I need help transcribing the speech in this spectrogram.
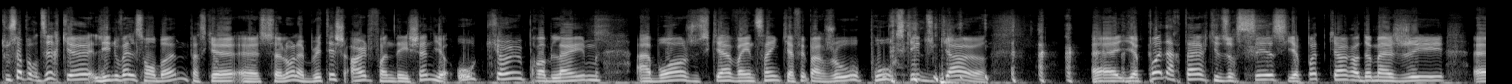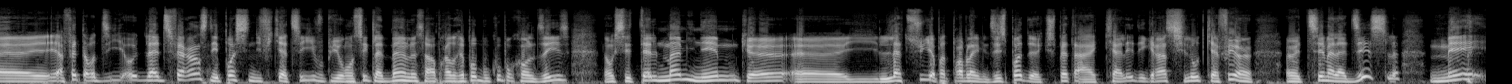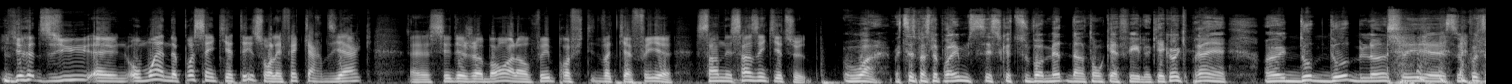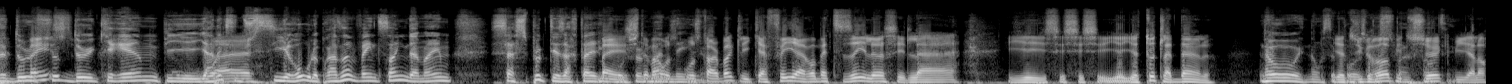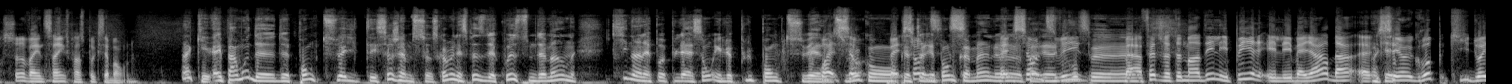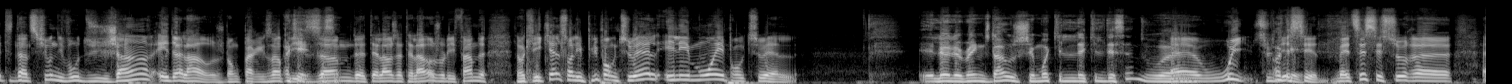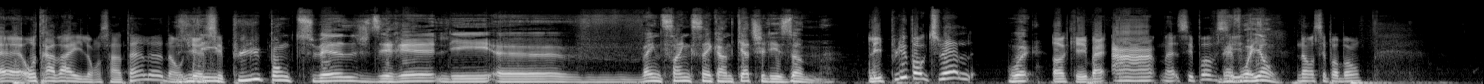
Tout ça pour dire que les nouvelles sont bonnes parce que selon la British Heart Foundation, il n'y a aucun problème à boire jusqu'à 25 cafés par jour pour ce qui est du cœur. Euh, Il n'y a pas d'artères qui durcissent, il n'y a pas de cœur endommagé. Euh, en fait, on dit la différence n'est pas significative. Puis on sait que là-dedans, là, ça en prendrait pas beaucoup pour qu'on le dise. Donc c'est tellement minime que euh, là-dessus, il n'y a pas de problème. Ils disent pas de qu'ils se mettent à caler des grands silos de café, un, un tim à la 10, là, mais il y a dû euh, au moins à ne pas s'inquiéter sur l'effet cardiaque. Euh, c'est déjà bon. Alors vous pouvez profiter de votre café euh, sans, sans inquiétude. Ouais, mais tu sais, parce que le problème, c'est ce que tu vas mettre dans ton café. Quelqu'un qui prend un, double-double, c'est euh, c'est quoi, c'est deux Ben, sucres, deux crèmes, puis il y en a qui c'est du sirop. Là. Prends-en 25 de même, ça se peut que tes artères Ben, justement, au. Starbucks, les cafés aromatisés, là, c'est de la. Il y, a- tout là-dedans. Là. Non, oui, non, c'est Il y a pas- du pas gras puis du sucre. Puis alors ça, 25, je pense pas que c'est bon. là. OK. Hey, Parle-moi de, de ponctualité. Ça, j'aime ça. C'est comme une espèce de quiz. Tu me demandes qui dans la population est le plus ponctuel. Ouais, tu si veux on- qu'on- ben, que si je te réponde comment? Là, Ben, si on divise, groupe, euh, ben, en fait, je vais te demander les pires et les meilleurs. Dans, euh. C'est un groupe qui doit être identifié au niveau du genre et de l'âge. Donc, par exemple, les ça. hommes de tel âge à tel âge ou les femmes. De... Donc, lesquels sont les plus ponctuels et les moins ponctuels? Et là, le range d'âge, c'est moi qui le, qui le décide? Ou, euh? Euh, oui, tu le décides. Mais tu sais, c'est sur euh, au travail, là, on s'entend. là. Donc, les c'est plus ponctuels, je dirais les euh, 25-54 chez les hommes. les plus ponctuels? Ouais. OK, ben, ah, ben, c'est pas. Ben voyons. Non, c'est pas bon.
